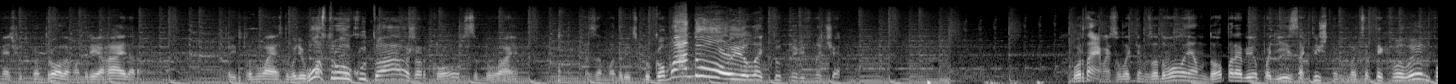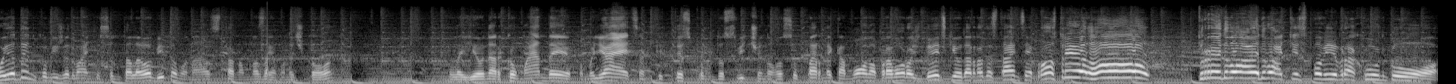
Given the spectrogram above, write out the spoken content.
М'яч під контролем Андрія Гайдара. Той пробуває з доволі гострого кута. Жарков забиває за мадридську команду. І ледь тут не відзначає. Повертаємось великим задоволенням до перебігу подій заключних 20 хвилин. Поєдинку між Адвантісом та Леобітом. У нас станом Назарія Моничкова. Легіонер команди помиляється під тиском досвідченого суперника. Моно праворуч Дицький удар на дистанції. Простріл! Гол! 3-2 Адвантіс повів рахунку.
